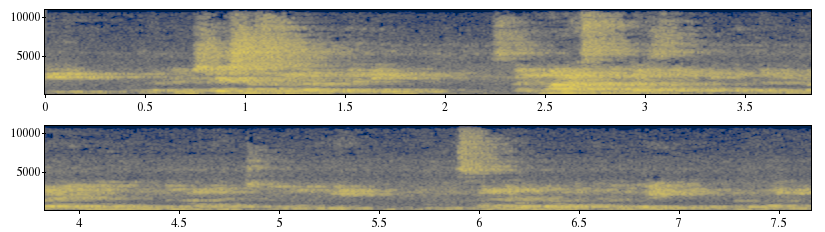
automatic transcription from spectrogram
ಈ ವಿಶೇಷ ಸಂದರ್ಭದಲ್ಲಿ ಸನ್ಮಾನ ಸ್ವೀಕರಿಸಿರ್ತಕ್ಕಂಥ ವಿಭಾಗದಲ್ಲಿ ಒಂದು ರಾಧಾಕೃಷ್ಣ ನಮಗೆ ನಮ್ಮ ಸಂಘದ ವೈಯಕ್ತಿಕ ಪರವಾಗಿ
